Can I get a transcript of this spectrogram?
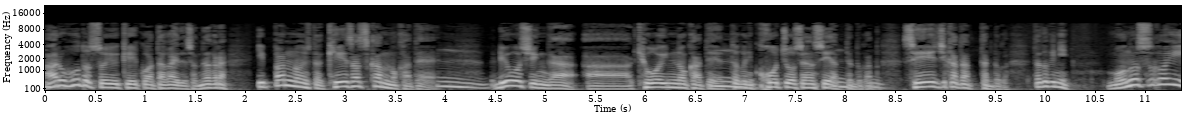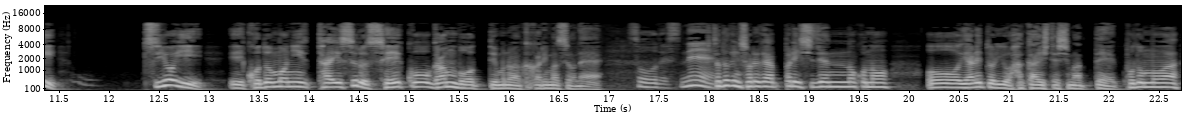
あるほどそういう傾向は高いですよね。だから、一般の人は警察官の家庭、ん両親があー教員の家庭、特に校長先生やってるとか、政治家だったりとか、った時に、ものすごい強い、えー子供に対する成功願望っていうものがかかりますよね。そうですねした。時にそれがやっぱり自然のこの、おやりとりを破壊してしまって、子供は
